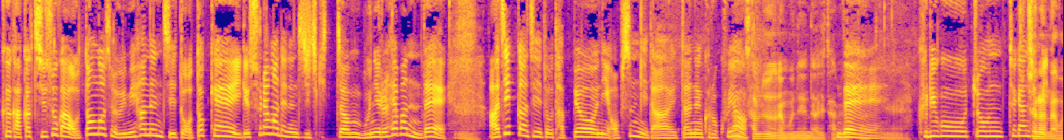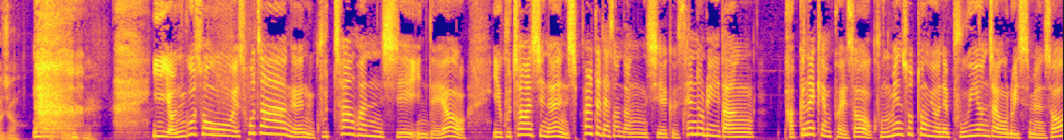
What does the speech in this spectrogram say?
그 각각 지수가 어떤 것을 의미하는지 또 어떻게 이게 수량화되는지 직접 문의를 해봤는데 음. 아직까지도 답변이 없습니다. 일단은 그렇고요. 아, 3주 전에 문의했는데 아직 답변이 네. 없다. 예. 그리고 좀 특이한 점이 지났나 보죠. 네. 이 연구소의 소장은 구창환 씨인데요. 이 구창환 씨는 18대 대선 당시에 그 새누리당 박근혜 캠프에서 국민소통위원회 부위원장으로 있으면서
